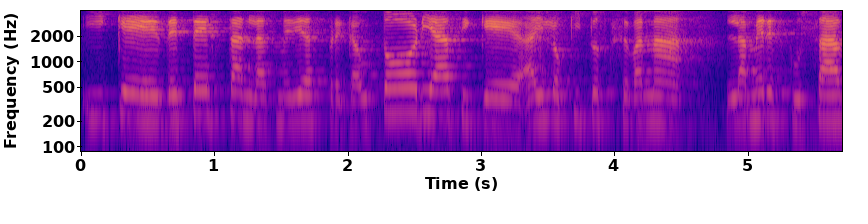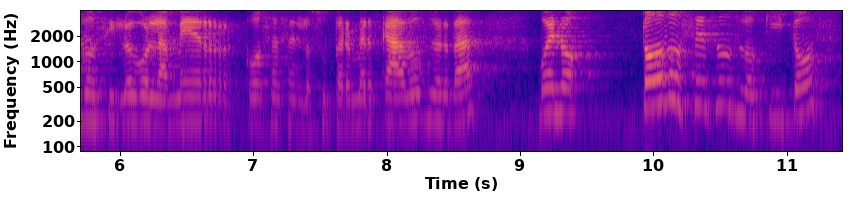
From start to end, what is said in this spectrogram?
y que detestan las medidas precautorias y que hay loquitos que se van a lamer excusados y luego lamer cosas en los supermercados, ¿verdad? Bueno, todos esos loquitos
